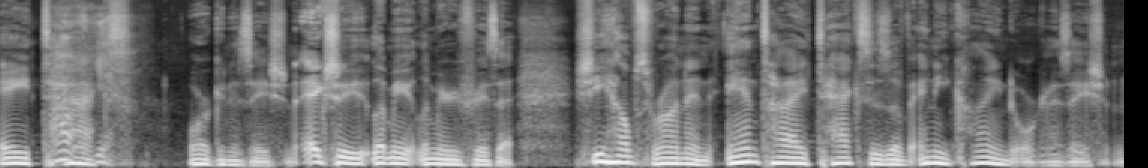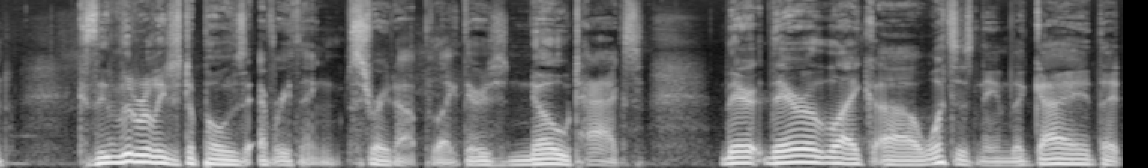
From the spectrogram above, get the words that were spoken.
A oh, tax yeah. organization. Actually, let me let me rephrase that. She helps run an anti-taxes of any kind organization because they literally just oppose everything straight up. Like there's no tax. They're they're like uh, what's his name? The guy that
